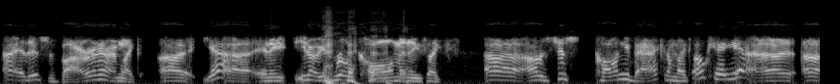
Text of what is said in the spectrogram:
"Hi, this is Byron." And I'm like, "Uh, yeah." And he, you know, he's really calm, and he's like, uh, "I was just calling you back." And I'm like, "Okay, yeah. Uh, uh,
